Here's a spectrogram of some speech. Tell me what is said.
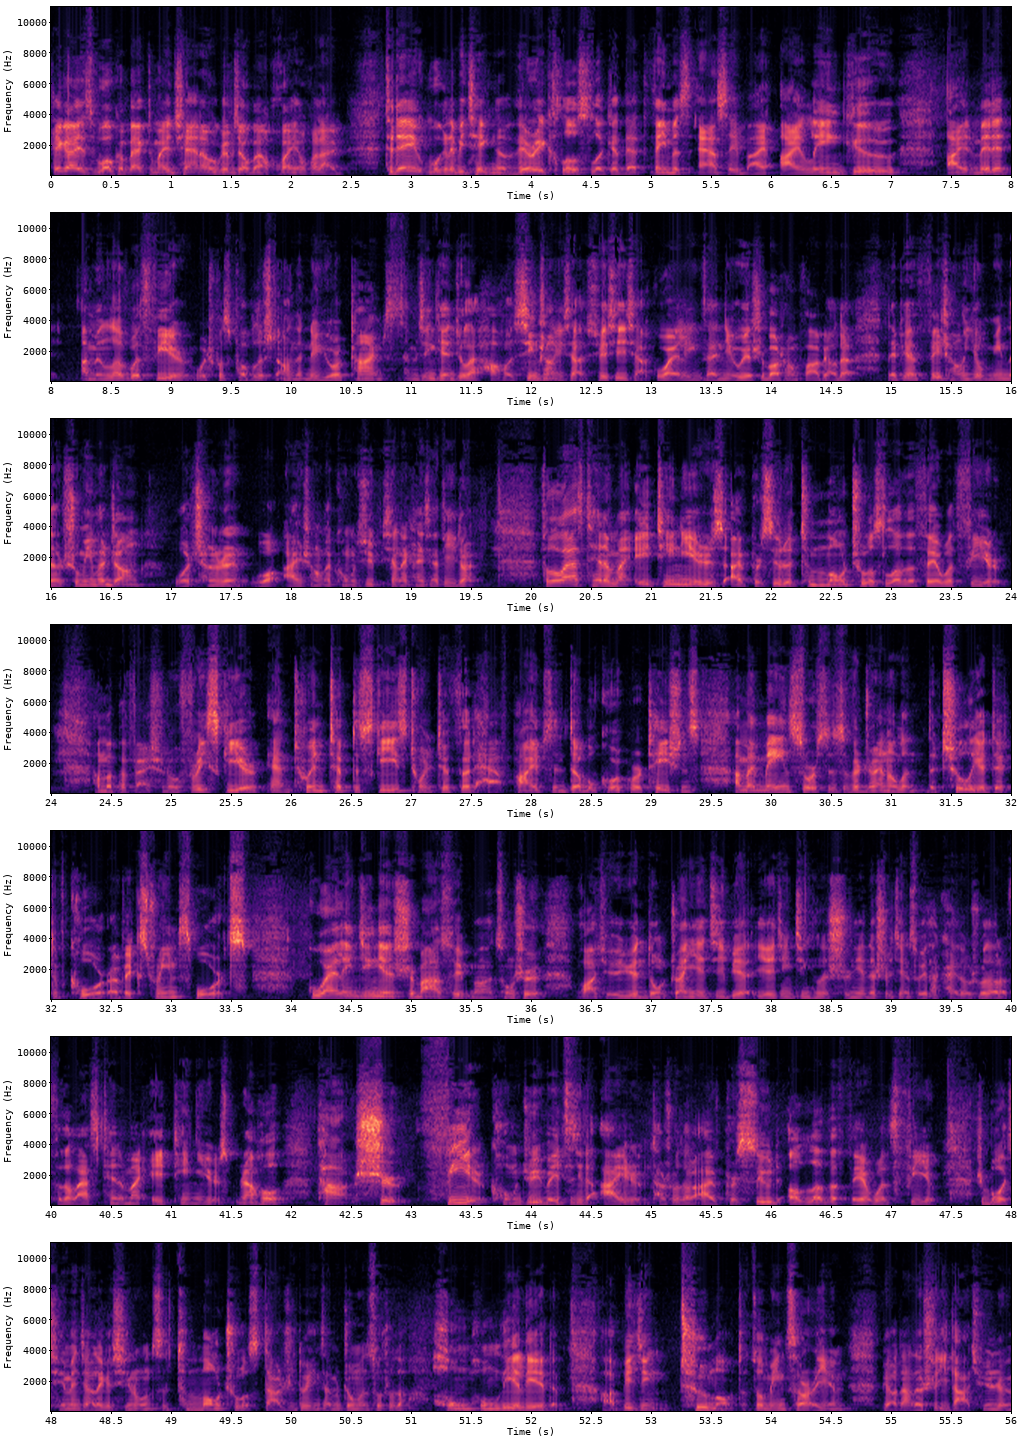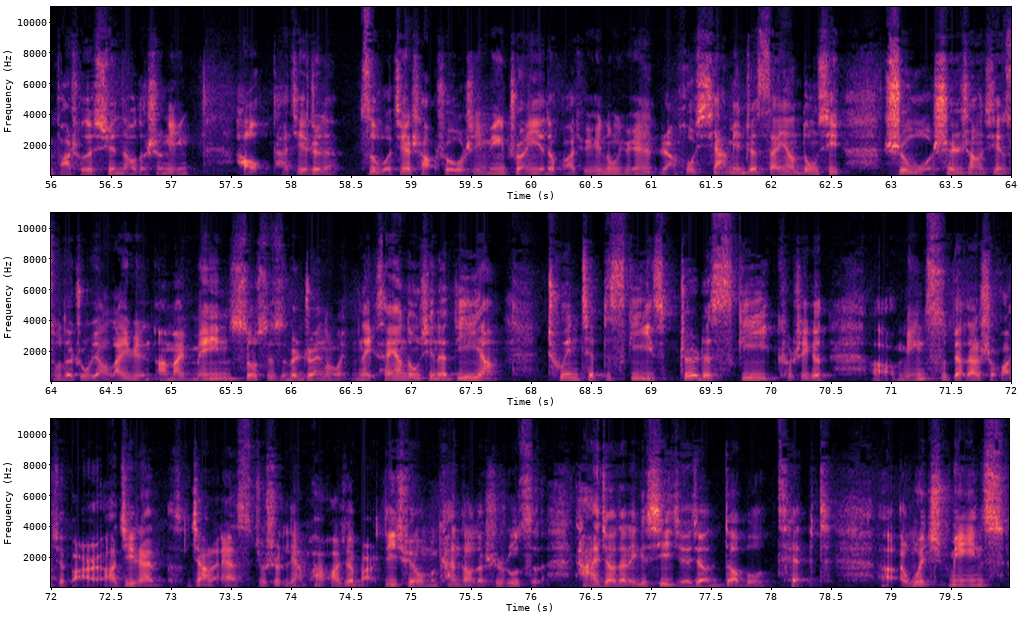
Hey guys, welcome back to my channel. 各位小伙伴，欢迎回来。Today we're going to be taking a very close look at that famous essay by Eileen Gu. I admit it, I'm in love with fear, which was published on the New York Times. 咱们今天就来好好欣赏一下、学习一下谷爱凌在《纽约时报》上发表的那篇非常有名的署名文章。 我承认，我爱上了恐惧。先来看一下第一段。For the last 10 of my 18 years, I've pursued a tumultuous love affair with fear. I'm a professional free skier, and twin-tipped skis, 22-foot half pipes, and double cork rotations are my main sources of adrenaline, the truly addictive core of extreme sports. 谷爱凌今年十八岁啊，从事滑雪运动专业级别也已经进行了十年的时间，所以他开头说到了 For the last ten of my eighteen years，然后他视 fear 恐惧为自己的爱人，他说到了 I've pursued a love affair with fear，只不过前面加了一个形容词 tumultuous，大致对应咱们中文所说的轰轰烈烈的。啊，毕竟 tumult 做名词而言，表达的是一大群人发出的喧闹的声音。好，他接着呢自我介绍说我是一名专业的滑雪运动员，然后下面这三样东西是我肾上腺素的主要来源啊 my main sources of adrenaline。哪三样东西呢？第一样，twin-tipped skis，这儿的 ski 可是一个啊名词，表达的是滑雪板儿啊，既然加了 s 就是两块滑雪板，的确我们看到的是如此。他还交代了一个细节叫 double-tipped，啊，which means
